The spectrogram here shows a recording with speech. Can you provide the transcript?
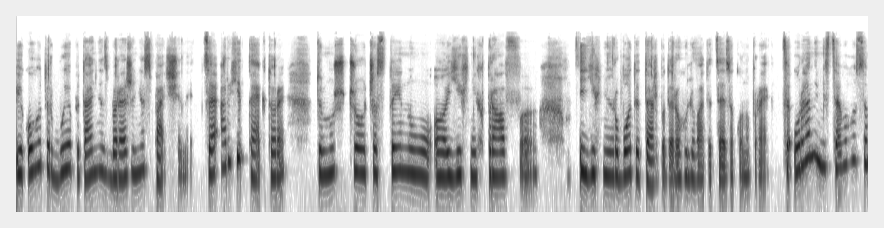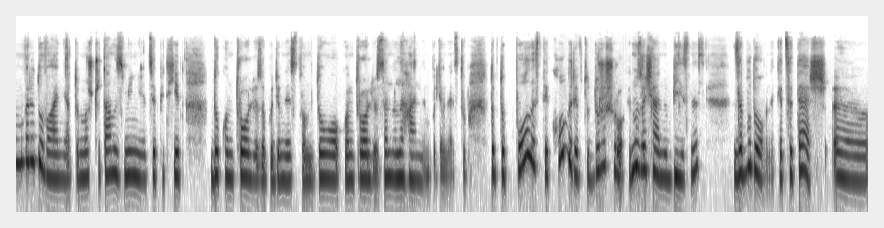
якого турбує питання збереження спадщини це архітектори, тому що частину е, їхніх прав е, і їхньої роботи теж буде регулювати цей законопроект. Це органи місцевого самоврядування, тому що там змінюється підхід до контролю за будівництвом, до контролю за нелегальним будівництвом. Тобто поле стейкхолдерів тут дуже широке. Ну, звичайно, бізнес, забудовники це теж. Е-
